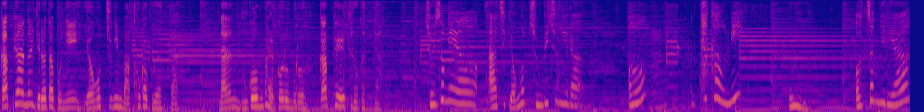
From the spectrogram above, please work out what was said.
카페 안을 들여다보니 영업 중인 마코가 보였다. 나는 무거운 발걸음으로 카페에 들어갔다. 죄송해요. 아직 영업 준비 중이라. 어? 타카오미? 음, 어쩐 일이야?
